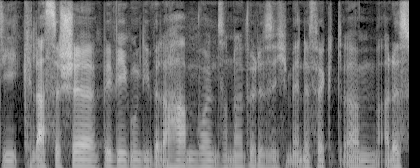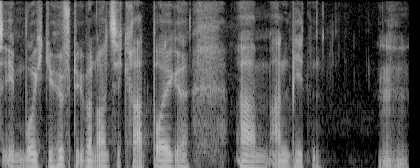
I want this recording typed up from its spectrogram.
die klassische Bewegung, die wir da haben wollen, sondern würde sich im Endeffekt ähm, alles eben, wo ich die Hüfte über 90 Grad beuge, ähm, anbieten. Mhm.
